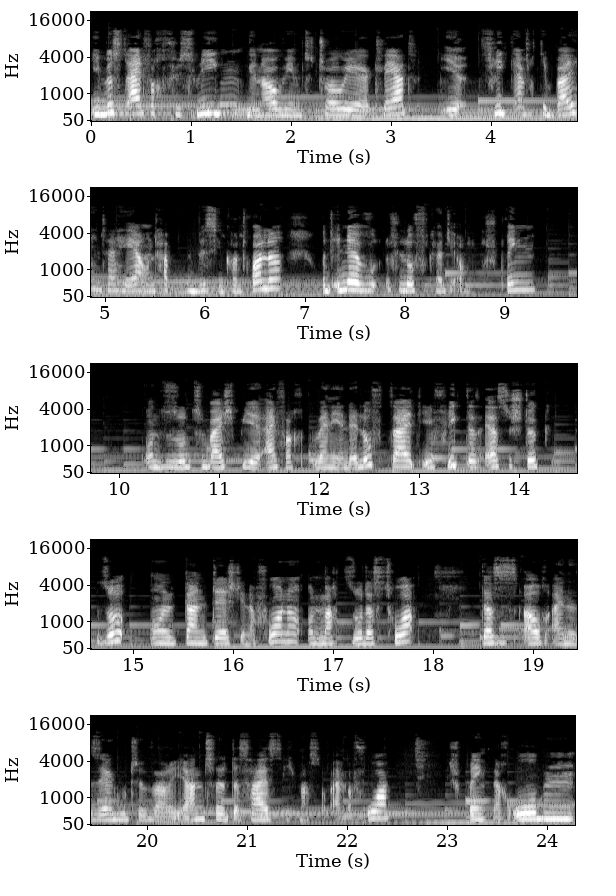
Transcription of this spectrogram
ihr müsst einfach fürs Fliegen, genau wie im Tutorial erklärt, ihr fliegt einfach den Ball hinterher und habt ein bisschen Kontrolle. Und in der Luft könnt ihr auch noch springen. Und so zum Beispiel einfach, wenn ihr in der Luft seid, ihr fliegt das erste Stück so und dann der steht nach vorne und macht so das Tor. Das ist auch eine sehr gute Variante. Das heißt, ich mache es noch einmal vor. Springt nach oben,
